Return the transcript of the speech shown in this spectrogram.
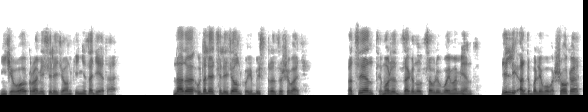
Ничего, кроме селезенки, не задето. Надо удалять селезенку и быстро зашивать. Пациент может загнуться в любой момент, или от болевого шока,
